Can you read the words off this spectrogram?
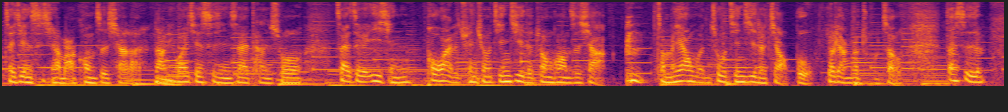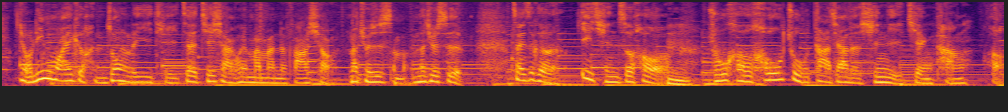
这件事情要把它控制下来。那另外一件事情是在谈说，在这个疫情破坏了全球经济的状况之下，怎么样稳住经济的脚步？有两个主轴，但是有另外一个很重要的议题，在接下来会慢慢的发酵，那就是什么？那就是在这个疫情之后，嗯如何 hold 住大家的心理健康？好，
